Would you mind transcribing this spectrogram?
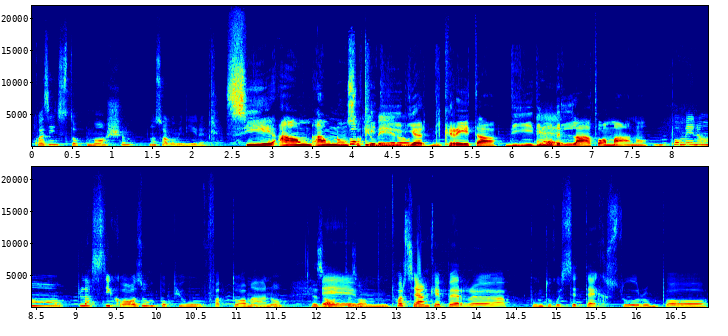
quasi in stop motion, non so come dire. Sì, ha un, ha un non po' so che di, di di creta, di, di Eh. modellato a mano. Un po' meno plasticoso, un po' più fatto a mano. Esatto, Ehm, esatto. Forse anche per eh, appunto queste texture un po'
